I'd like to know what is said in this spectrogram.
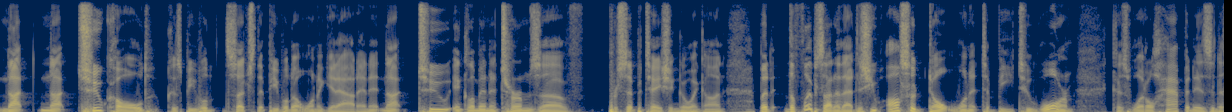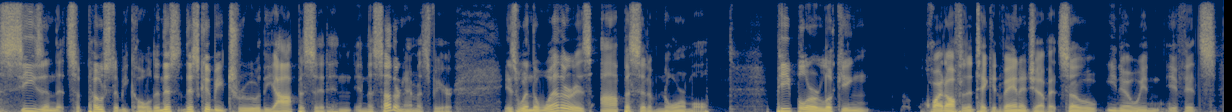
not not too cold because people such that people don't want to get out in it not too inclement in terms of precipitation going on. But the flip side of that is you also don't want it to be too warm because what'll happen is in a season that's supposed to be cold, and this this could be true of the opposite in, in the southern hemisphere, is when the weather is opposite of normal, people are looking quite often to take advantage of it. So, you know, in if it's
